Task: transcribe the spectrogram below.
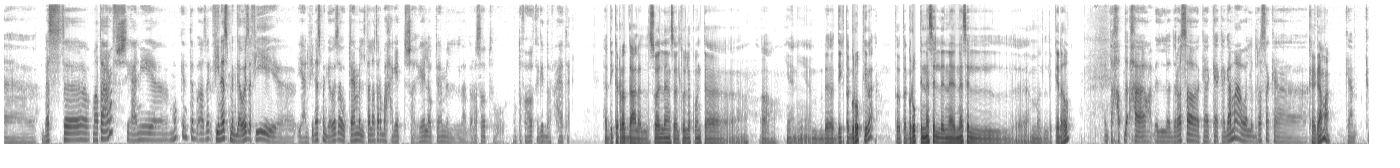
آه، بس آه، ما تعرفش يعني آه، ممكن تبقى زي في ناس متجوزة في يعني في ناس متجوزة وبتعمل ثلاث أربع حاجات شغالة وبتعمل دراسات ومتفوقة جدا في حياتها. هديك الرد على السؤال اللي أنا سألته لك وأنت آه يعني بديك تجربتي بقى. ت- تجربة الناس اللي الناس اللي كده أهو. أنت حط ح... الدراسة ك... ك... كجامعة ولا دراسة ك... كجامعة. ك... ك...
